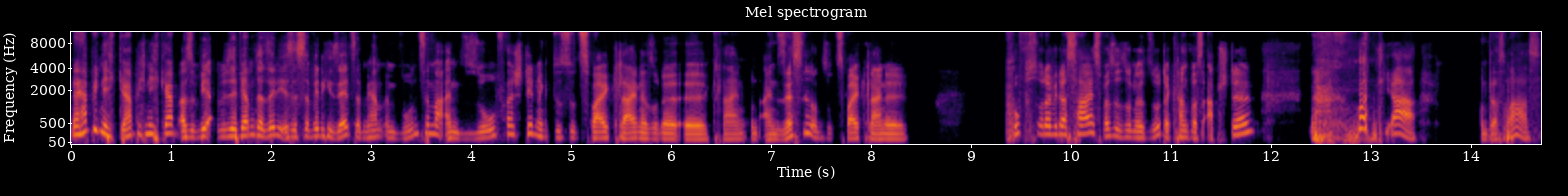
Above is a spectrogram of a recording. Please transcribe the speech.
Nein, habe ich nicht, habe ich nicht gehabt. Also wir, wir haben tatsächlich, es ist wirklich seltsam. Wir haben im Wohnzimmer ein Sofa stehen, da gibt es so zwei kleine, so eine äh, kleinen und einen Sessel und so zwei kleine Puffs oder wie das heißt, weißt du, so eine so, da kann was abstellen. und ja, und das war's.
